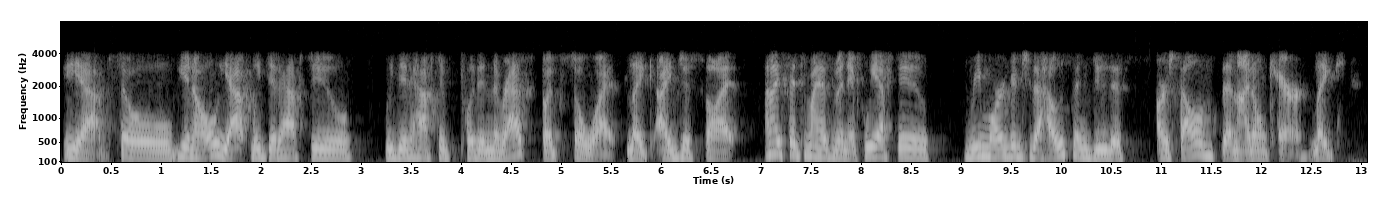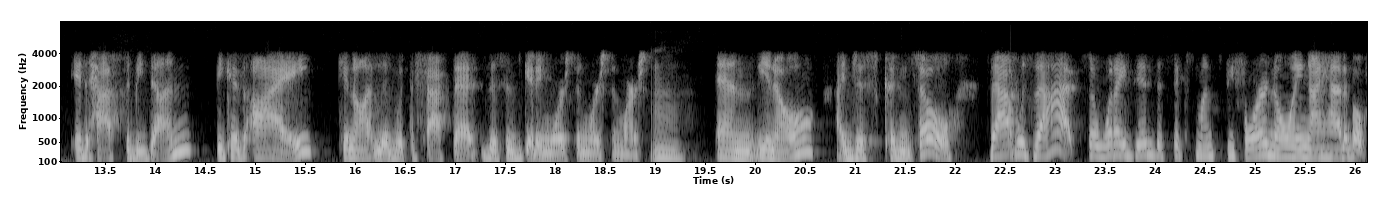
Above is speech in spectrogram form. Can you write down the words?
yeah. So, you know, yeah, we did have to, we did have to put in the rest, but so what? Like, I just thought, and I said to my husband, if we have to remortgage the house and do this ourselves, then I don't care. Like, it has to be done because I cannot live with the fact that this is getting worse and worse and worse. Mm. And, you know, I just couldn't. So that was that. So what I did the six months before, knowing I had about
